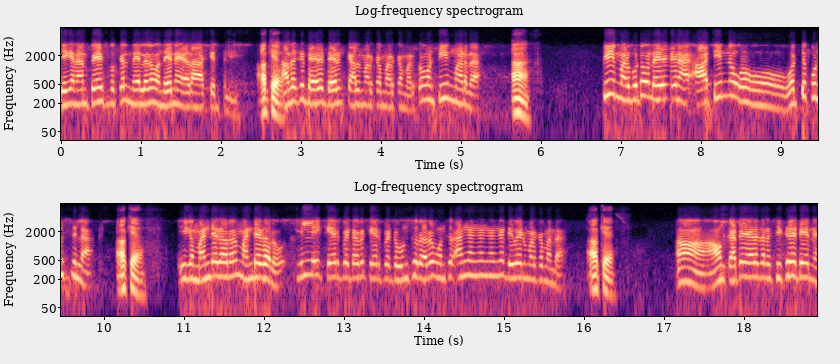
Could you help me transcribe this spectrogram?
ಈಗ ನಾನು ಫೇಸ್ಬುಕ್ಕಲ್ಲಿ ಮೇಲೆಲ್ಲ ಒಂದೇನೋ ಎಡ ಹಾಕಿರ್ತೀನಿ. ಓಕೆ ಅದಕ್ಕೆ ಡೈರೆಕ್ಟ್ ಡೈರೆಕ್ಟ್ ಕಾಲ್ ಮಾಡ್ಕೊಂಡು ಮಾಡ್ಕೊಂಡು ಮಾಡ್ಕೊಂಡು ಒಂದು ಟೀಮ್ ಮಾಡ್ದ. ಹಾಂ. ಟೀಮ್ ಮಾಡ್ಬಿಟ್ಟು ಒಂದು ಐದು ಜನ ಆ ಟೀಮ್ನ ಒಟ್ಟು ಕುಡಿಸ್ತಿಲ್ಲ ಓಕೆ ಈಗ ಮಂಡ್ಯದವ್ರು ಮಂಡ್ಯದವರು. ಇಲ್ಲಿ ಕೇರ್ಪೇಟೆಯವರು ಕೇರ್ಪೇಟೆ ಹುಣಸೂರವರು ಹುಣಸೂರು ಹಂಗ ಹಂಗ ಹಂಗ ಡಿವೈಡ್ ಮಾಡ್ಕೊಂಬಂದ ಓಕೆ ಹಾ ಅವ್ನ ಕತೆ ಹೇಳಿದ್ರೆ ಸೀಕ್ರೆಟ್ ಏನು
